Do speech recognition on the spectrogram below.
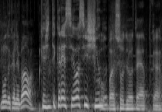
Mundo Canibal? Que a gente cresceu assistindo. Eu sou de outra época.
